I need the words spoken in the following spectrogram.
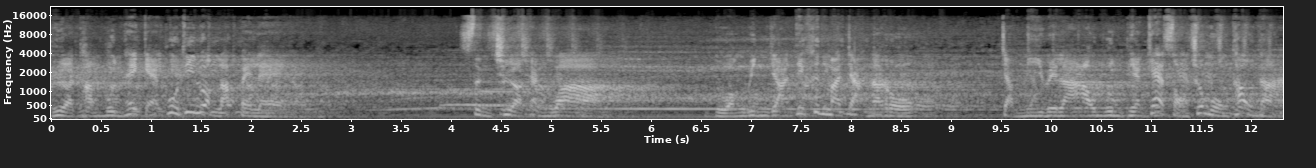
เพื่อทำบุญให้แก่ผู้ที่ล่วงลับไปแล้ว ซึ่งเชื่อกันว่า ดวงวิญญาณที่ขึ้นมาจากนรก จะมีเวลาเอาบุญเพียงแค่สองชั่วโมงเท่านั้น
